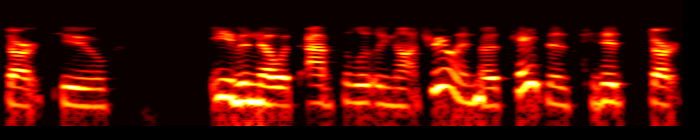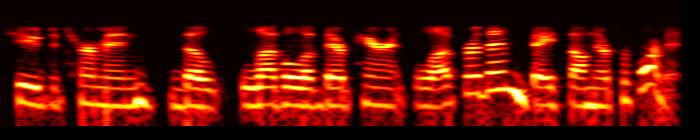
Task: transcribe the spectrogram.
start to even though it's absolutely not true in most cases, kids start to determine the level of their parents' love for them based on their performance.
